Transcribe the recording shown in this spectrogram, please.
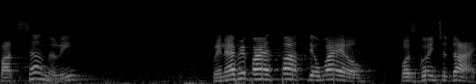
But suddenly, when everybody thought the whale was going to die,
